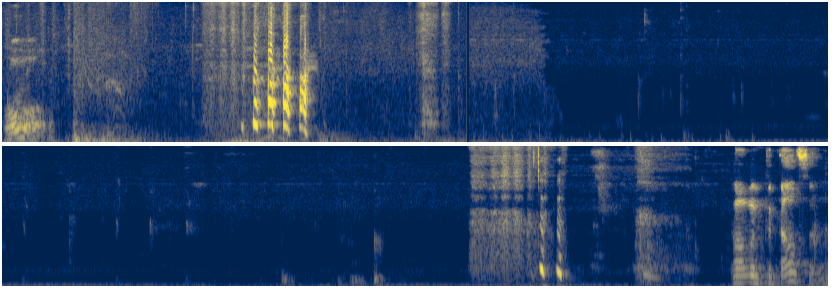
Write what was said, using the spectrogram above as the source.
О. А он пытался, да?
